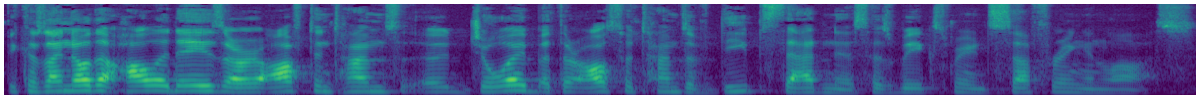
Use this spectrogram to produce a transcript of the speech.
Because I know that holidays are oftentimes uh, joy, but they're also times of deep sadness as we experience suffering and loss.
